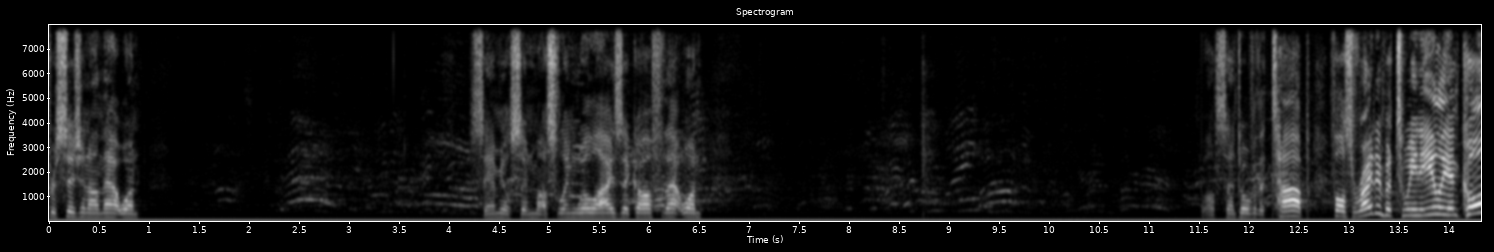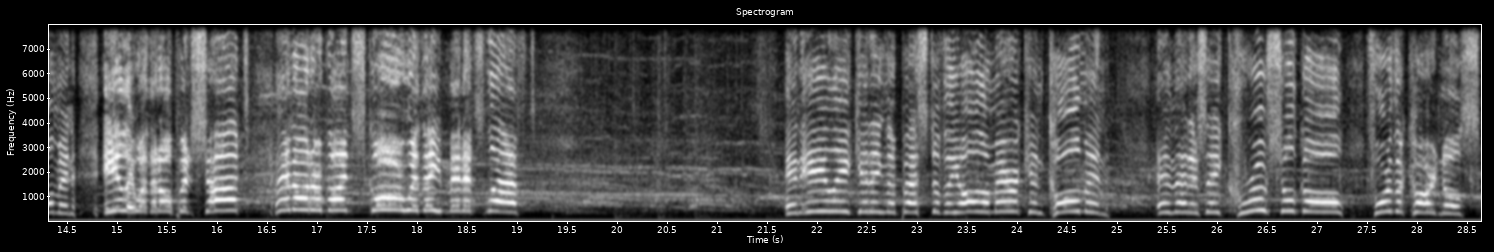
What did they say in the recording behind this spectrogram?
precision on that one. Samuelson muscling Will Isaac off that one. Ball sent over the top, falls right in between Ely and Coleman. Ely with an open shot, and Otterbein score with eight minutes left. And Ely getting the best of the All American Coleman, and that is a crucial goal for the Cardinals.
